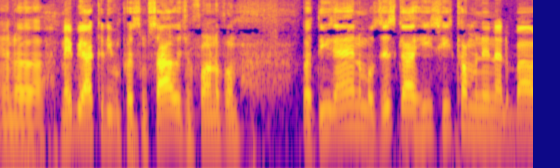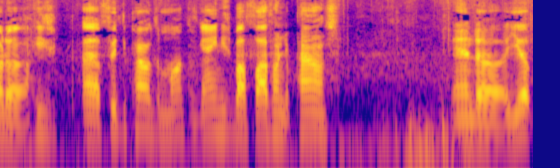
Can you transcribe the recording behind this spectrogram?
And uh, maybe I could even put some silage in front of them. But these animals, this guy, he's he's coming in at about uh, he's uh, 50 pounds a month of gain. He's about 500 pounds. And uh, yep.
